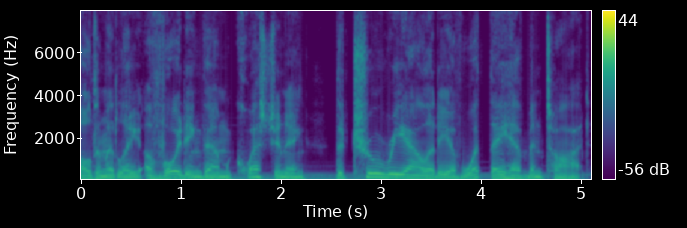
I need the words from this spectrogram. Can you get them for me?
ultimately avoiding them questioning the true reality of what they have been taught,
